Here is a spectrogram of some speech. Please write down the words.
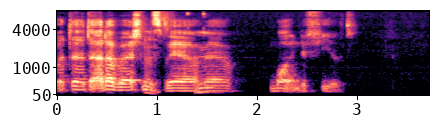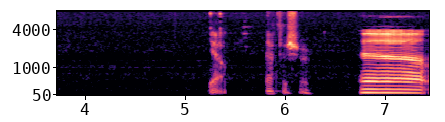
but uh, the other versions Hmm. were, were more in the field. yeah, yeah, for sure. Uh,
